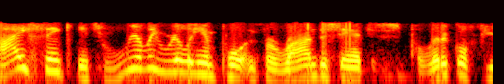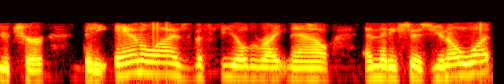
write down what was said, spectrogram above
I think it's really, really important for Ron DeSantis' political future that he analyze the field right now and that he says, you know what?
